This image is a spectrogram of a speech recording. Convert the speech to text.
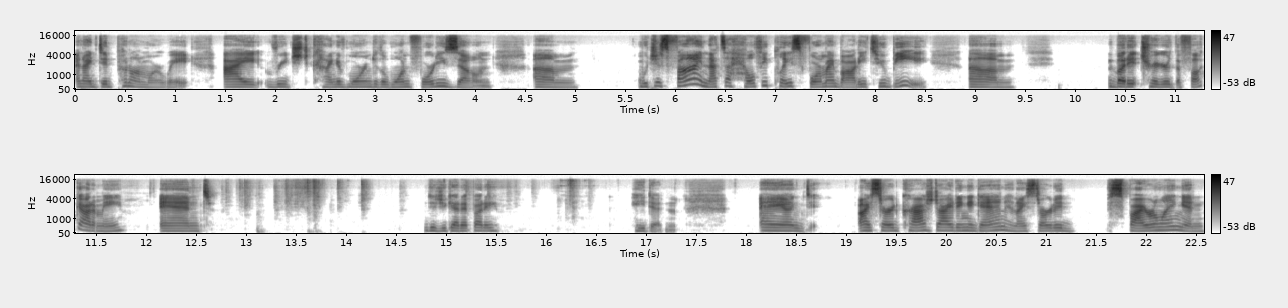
and I did put on more weight. I reached kind of more into the 140 zone, um, which is fine. That's a healthy place for my body to be. Um, but it triggered the fuck out of me. And did you get it, buddy? He didn't. And I started crash dieting again, and I started spiraling and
